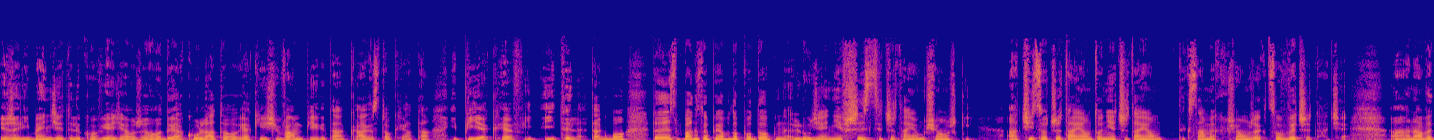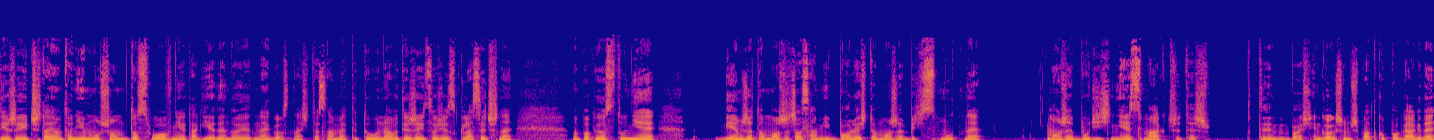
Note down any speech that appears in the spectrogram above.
jeżeli będzie tylko wiedział, że o Dracula to jakiś wampir, tak, arystokrata i pije krew i, i tyle, tak, bo to jest bardzo prawdopodobne. Ludzie, nie wszyscy czytają książki. A ci, co czytają, to nie czytają tych samych książek, co wy czytacie. A nawet jeżeli czytają, to nie muszą dosłownie, tak jeden do jednego, znać te same tytuły. Nawet jeżeli coś jest klasyczne, no po prostu nie. Wiem, że to może czasami boleć, to może być smutne, może budzić niesmak, czy też tym właśnie gorszym przypadku pogardę,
